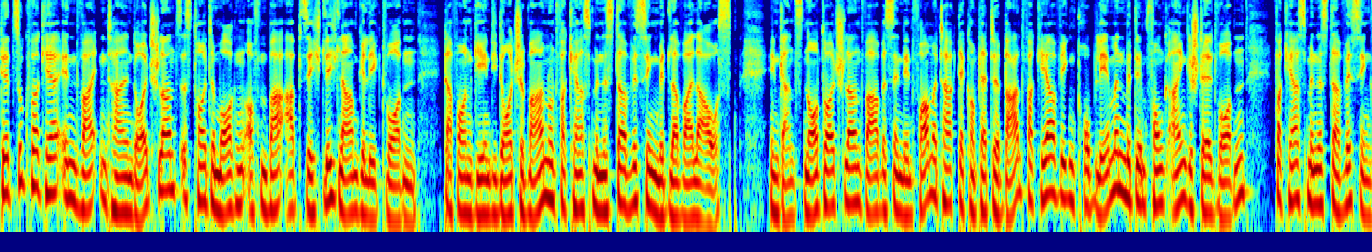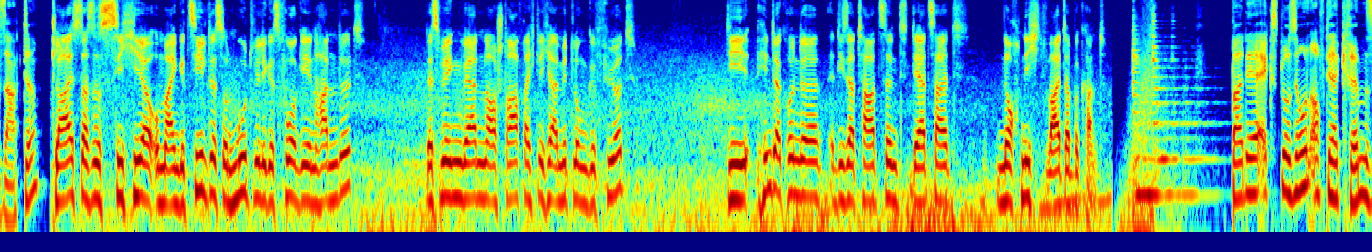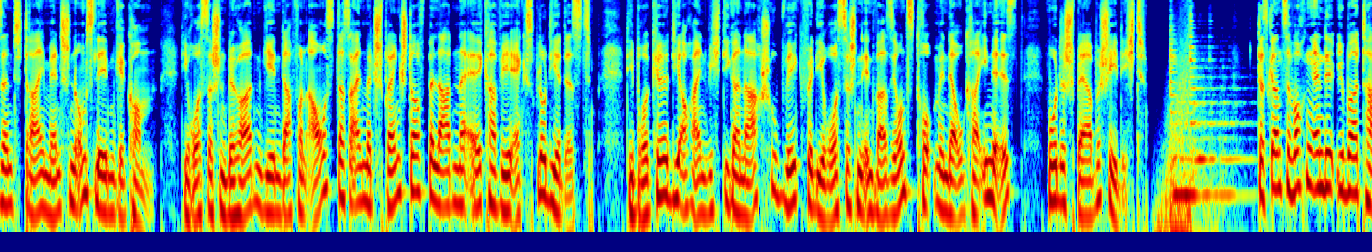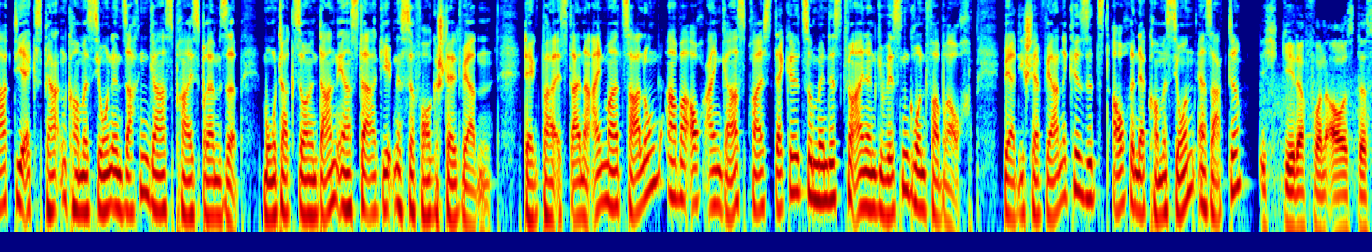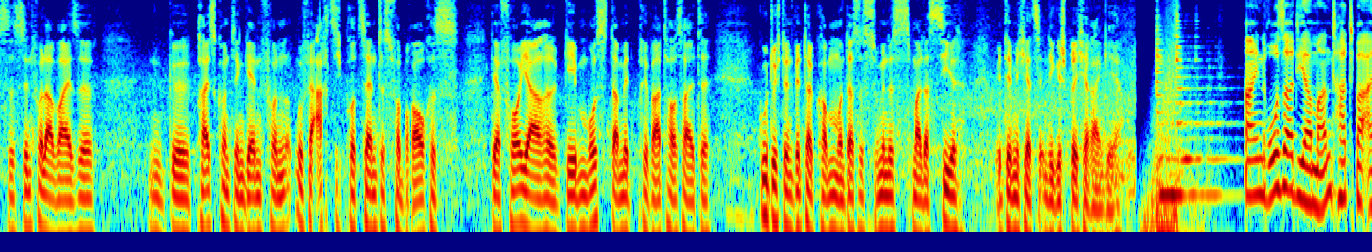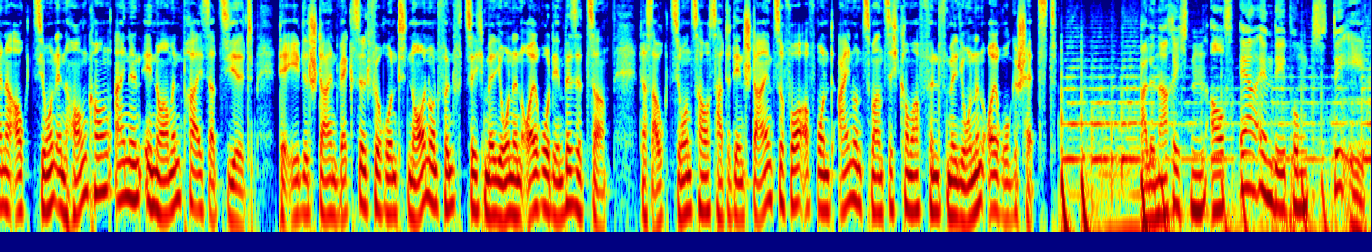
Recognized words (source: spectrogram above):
Der Zugverkehr in weiten Teilen Deutschlands ist heute Morgen offenbar absichtlich lahmgelegt worden. Davon gehen die Deutsche Bahn und Verkehrsminister Wissing mittlerweile aus. In ganz Norddeutschland war bis in den Vormittag der komplette Bahnverkehr wegen Problemen mit dem Funk eingestellt worden. Verkehrsminister Wissing sagte, Klar ist, dass es sich hier um ein gezieltes und mutwilliges Vorgehen handelt. Deswegen werden auch strafrechtliche Ermittlungen geführt. Die Hintergründe dieser Tat sind derzeit noch nicht weiter bekannt. Bei der Explosion auf der Krim sind drei Menschen ums Leben gekommen. Die russischen Behörden gehen davon aus, dass ein mit Sprengstoff beladener LKW explodiert ist. Die Brücke, die auch ein wichtiger Nachschubweg für die russischen Invasionstruppen in der Ukraine ist, wurde schwer beschädigt. Das ganze Wochenende über tagt die Expertenkommission in Sachen Gaspreisbremse. Montag sollen dann erste Ergebnisse vorgestellt werden. Denkbar ist eine Einmalzahlung, aber auch ein Gaspreisdeckel zumindest für einen gewissen Grundverbrauch. Verdi Chef Wernicke sitzt auch in der Kommission. Er sagte, Ich gehe davon aus, dass es sinnvollerweise ein Preiskontingent von ungefähr 80 Prozent des Verbrauches der Vorjahre geben muss, damit Privathaushalte gut durch den Winter kommen. Und das ist zumindest mal das Ziel, mit dem ich jetzt in die Gespräche reingehe. Ein rosa Diamant hat bei einer Auktion in Hongkong einen enormen Preis erzielt. Der Edelstein wechselt für rund 59 Millionen Euro den Besitzer. Das Auktionshaus hatte den Stein zuvor auf rund 21,5 Millionen Euro geschätzt. Alle Nachrichten auf rnd.de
